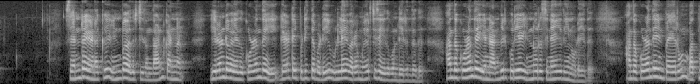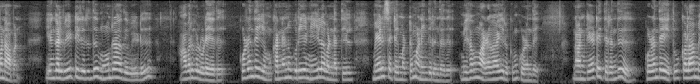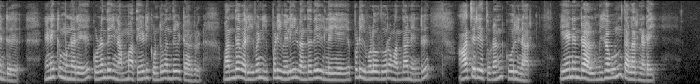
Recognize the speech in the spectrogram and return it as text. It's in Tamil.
சென்ற எனக்கு இன்ப அதிர்ச்சி தந்தான் கண்ணன். இரண்டு வயது குழந்தை கேட்டை பிடித்தபடி உள்ளே வர முயற்சி செய்து கொண்டிருந்தது. அந்த குழந்தை என் அன்பிற்குரிய இன்னொரு சிநேகிதியினுடையது. அந்த குழந்தையின் பெயரும் பத்மநாபன். எங்கள் வீட்டிலிருந்து மூன்றாவது வீடு அவர்களுடையது. குழந்தையும் கண்ணனுக்குரிய நீல வண்ணத்தில் மேல் சட்டை மட்டும் அணிந்திருந்தது. மிகவும் அழகாயிருக்கும் குழந்தை. நான் கேட்டை திறந்து குழந்தையை தூக்கலாம் என்று நினைக்கும் முன்னரே குழந்தையின் அம்மா தேடி கொண்டு வந்து விட்டார்கள். வந்தவர் இவன் இப்படி வெளியில் வந்ததே இல்லையே எப்படி இவ்வளவு தூரம் வந்தான்? என்று ஆச்சரியத்துடன் கூறினார். ஏனென்றால் மிகவும் தளர்நடை.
